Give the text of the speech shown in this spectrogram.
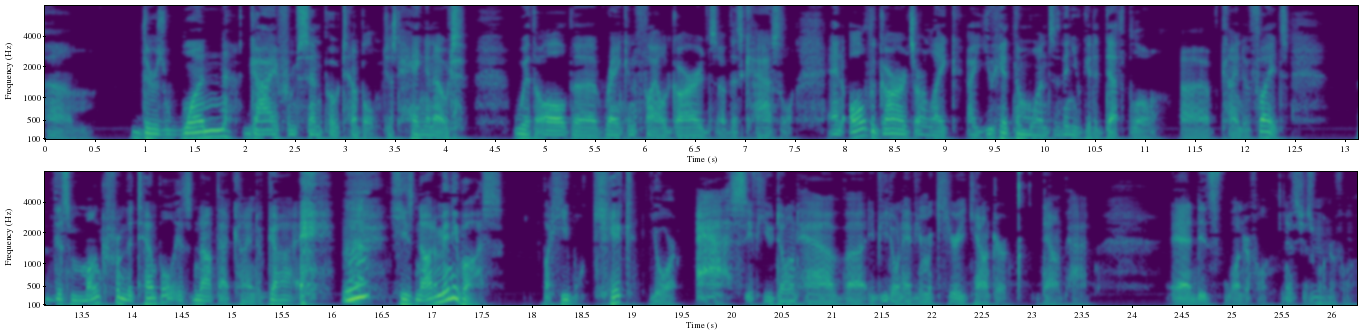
Um, there's one guy from Senpou Temple just hanging out with all the rank and file guards of this castle. And all the guards are like, uh, you hit them once and then you get a death blow, uh, kind of fights. This monk from the temple is not that kind of guy. He's not a mini boss, but he will kick your ass if you don't have, uh, if you don't have your Mikiri counter down pat. And it's wonderful. It's just wonderful.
